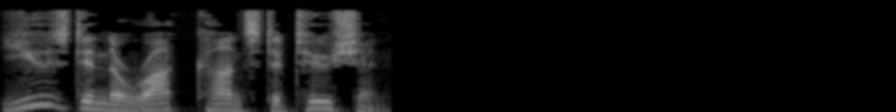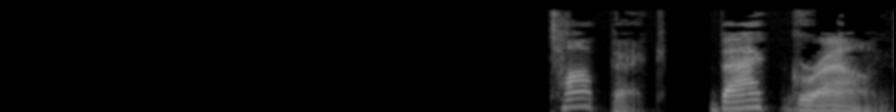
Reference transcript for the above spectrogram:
used in the ROC Constitution. Topic: Background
